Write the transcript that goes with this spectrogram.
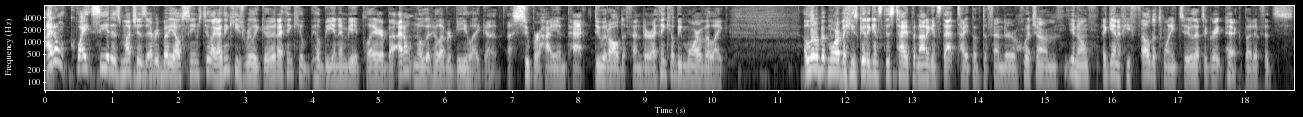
I don't quite see it as much as everybody else seems to. Like I think he's really good. I think he'll he'll be an NBA player, but I don't know that he'll ever be like a, a super high impact do it all defender. I think he'll be more of a like a little bit more of a he's good against this type but not against that type of defender which um you know again if he fell to 22 that's a great pick but if it's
